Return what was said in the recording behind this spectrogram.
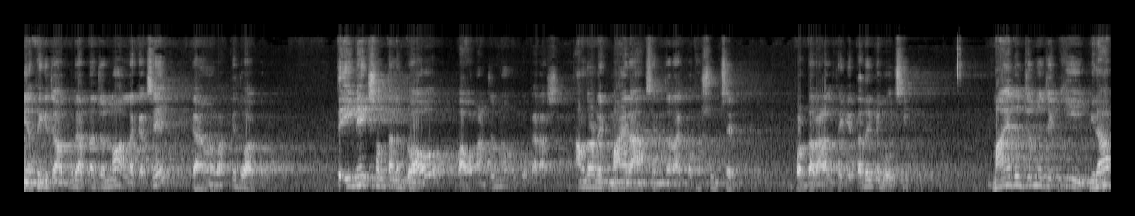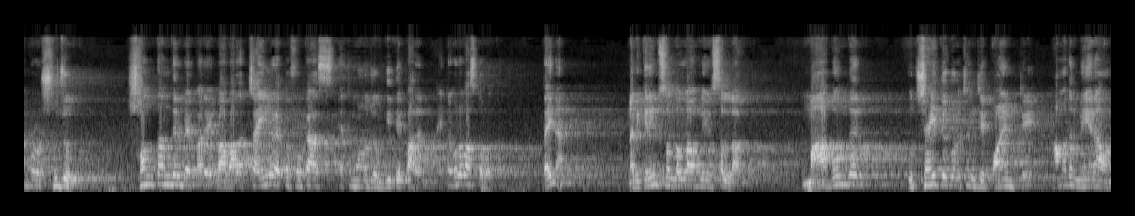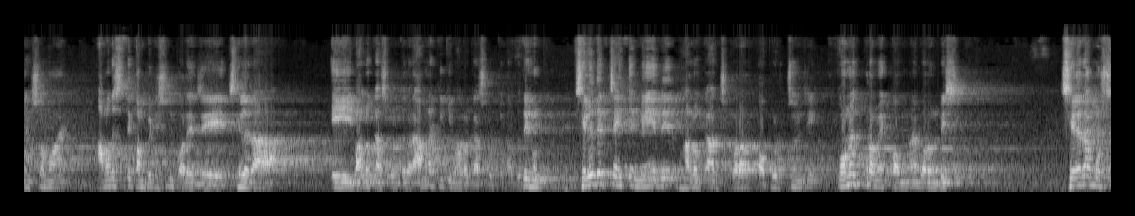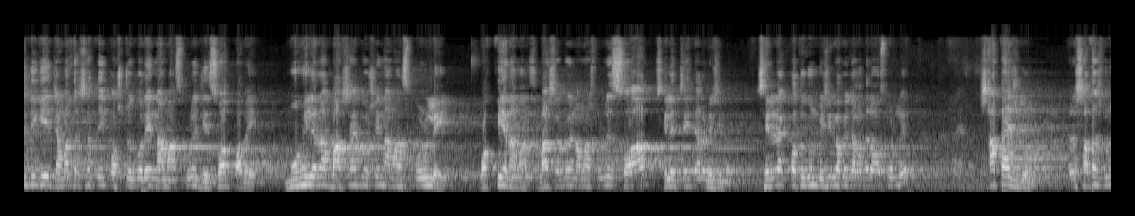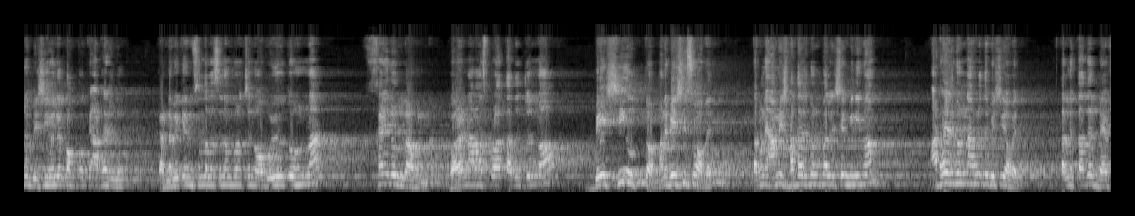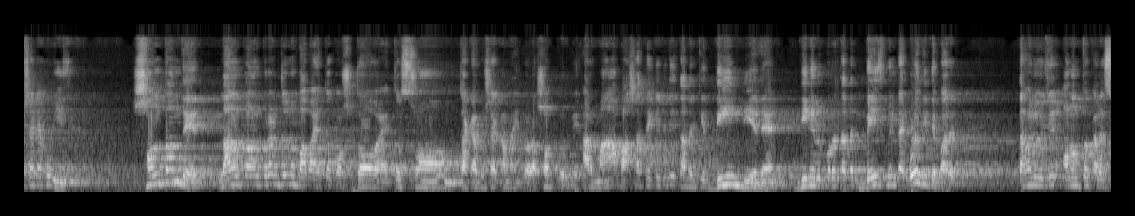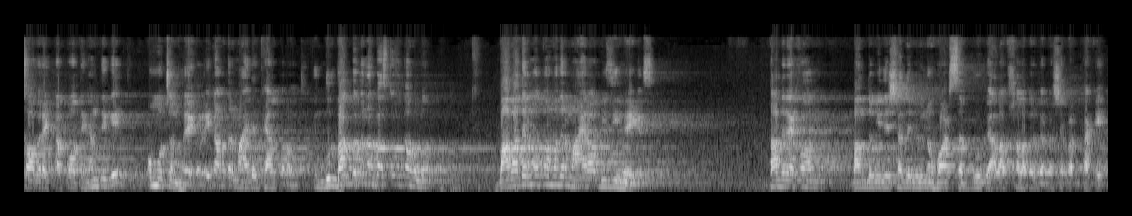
দুনিয়া থেকে যাওয়ার পরে আপনার জন্য আল্লাহর কাছে কেমনবাদকে দোয়া করো তো এই নেক সন্তানের দোয়াও বাবা মার জন্য উপকার আসে। আমাদের অনেক মায়েরা আছেন, যারা কথা শুনছেন, পর্দার আড়াল থেকে। তাদেরকে বলছি, মায়েদের জন্য যে কি বিরাট বড় সুযোগ, সন্তানদের ব্যাপারে বাবারা চাইলেও এত ফোকাস এত মনোযোগ দিতে পারেন না। এটা হলো বাস্তবতা, তাই না? নবী করিম সাল্লাম মা বোনদের উৎসাহিত করেছেন যে পয়েন্টে আমাদের মেয়েরা অনেক সময় আমাদের সাথে কম্পিটিশন করে যে ছেলেরা এই ভালো কাজ করতে পারে, আমরা কি কি ভালো কাজ করতে পারব? দেখুন, ছেলেদের চাইতে মেয়েদের ভালো কাজ করার অপরচুনিটি কোনো ক্রমে কম নয়, বরং বেশি। ছেলেরা মসজিদে গিয়ে জামাতের সাথে কষ্ট করে নামাজ পড়ে যে সব পাবে, মহিলারা বাসায় বসে নামাজ পড়লে, বক্তিয়া নামাজ, বাসায় বসে নামাজ পড়লে সব ছেলের চাইতে আরও বেশি পাবে। ছেলেরা কত গুণ বেশি পাবে জামাতের নামাজ পড়লে? সাতাশ গুণ। সাতাশ গুণের বেশি হলে কমপক্ষে আঠাশ গুণ। কারণ নবী করিম সাল্লাহ সাল্লাম বলেছেন, অবৈহত হন না খাইরুল্লাহ হন না ঘরে নামাজ পড়া তাদের জন্য বেশি উত্তম মানে বেশি সবের তার মানে আমি সাতাশ গুণ পালে সে মিনিমাম আঠাশ গুণ না হলে তো বেশি হবে তাহলে তাদের ব্যবসাটা খুব ইজি সন্তানদের লালন পালন করার জন্য বাবা এত কষ্ট, এত শ্রম টাকা পয়সা কামাই করা সব করবে। আর মা বাসা থেকে যদি তাদেরকে দিন দিয়ে দেন, দিনের উপরে তাদের বেসমেন্টটা গড়ে দিতে পারে তাহলে ওই যে অনন্তকালে সবের একটা পথ এখান থেকে উন্মোচন হয়ে গেল। এটা আমাদের মায়েদের খেয়াল করা উচিত। কিন্তু দুর্ভাগ্যজনক বাস্তবতা হলো, বাবাদের মতো আমাদের মায়েরাও বিজি হয়ে গেছে। তাদের এখন বান্ধবীদের সাথে বিভিন্ন হোয়াটসঅ্যাপ গ্রুপে আলাপ সালাপের ব্যাপার স্যাপার থাকে।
